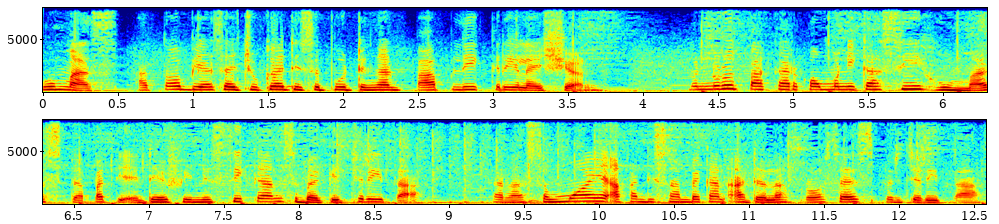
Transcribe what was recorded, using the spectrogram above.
Humas atau biasa juga disebut dengan public relation Menurut pakar komunikasi, humas dapat didefinisikan sebagai cerita, karena semua yang akan disampaikan adalah proses bercerita.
